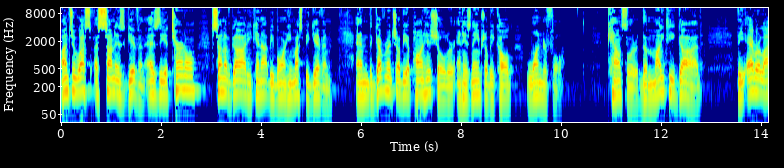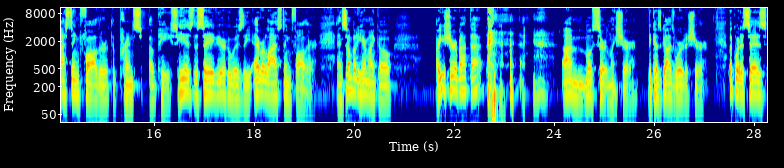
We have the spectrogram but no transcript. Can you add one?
Unto us a son is given. As the eternal Son of God, he cannot be born, he must be given. And the government shall be upon his shoulder, and his name shall be called Wonderful, Counselor, the Mighty God, the Everlasting Father, the Prince of Peace. He is the Savior who is the Everlasting Father. And somebody here might go, Are you sure about that? I'm most certainly sure, because God's Word is sure. Look what it says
